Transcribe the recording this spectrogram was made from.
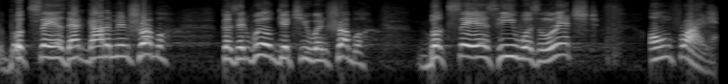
The book says that got him in trouble because it will get you in trouble. Book says he was lynched on Friday.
